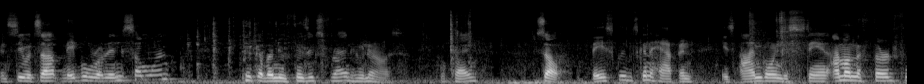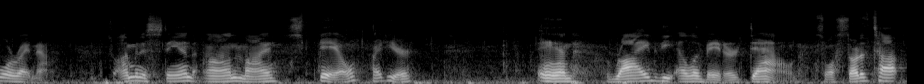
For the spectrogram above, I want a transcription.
and see what's up. Maybe we'll run into someone, pick up a new physics friend, who knows, okay? So basically what's gonna happen is I'm going to stand, I'm on the third floor right now. So I'm gonna stand on my scale right here and ride the elevator down. So I'll start at the top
